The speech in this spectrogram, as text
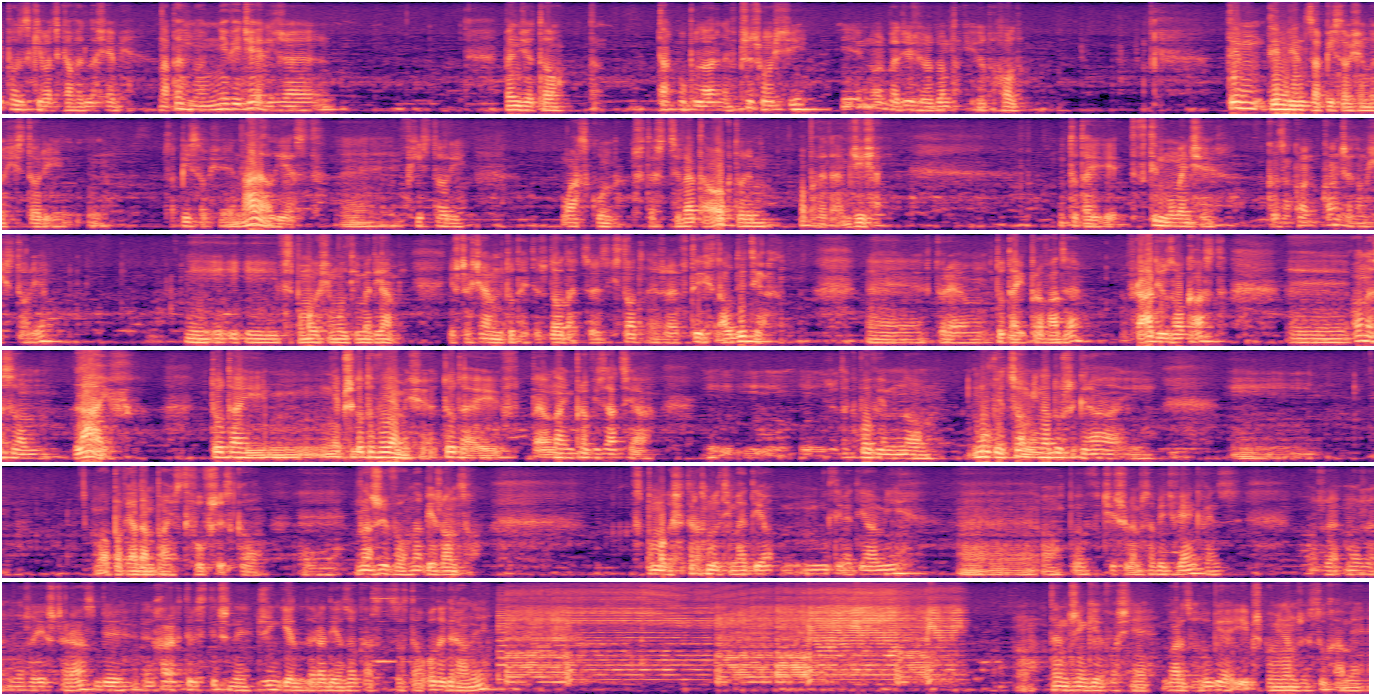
i pozyskiwać kawę dla siebie. Na pewno nie wiedzieli, że będzie to ta, tak popularne w przyszłości i no, będzie źródłem takiego dochodu. Tym, tym więc zapisał się do historii, zapisał się, nadal jest yy, w historii łaskun, czy też cyweta, o którym opowiadałem dzisiaj. Tutaj w tym momencie ko- zakoń- kończę tą historię i, i, i- wspomogę się multimediami. Jeszcze chciałem tutaj też dodać, co jest istotne, że w tych audycjach, e, które tutaj prowadzę, w Radiu Zokast, Yy, one są live. Tutaj mm, nie przygotowujemy się. Tutaj pełna improwizacja i, i, i że tak powiem, no mówię co mi na duszy gra i, i opowiadam Państwu wszystko yy, na żywo, na bieżąco. Wspomogę się teraz multimedia, multimediami. Eee, o, wciszyłem sobie dźwięk, więc może, może, może jeszcze raz, by charakterystyczny dżingiel Radia Zokast został odegrany. Ten dżingiel właśnie bardzo lubię i przypominam, że słuchamy,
